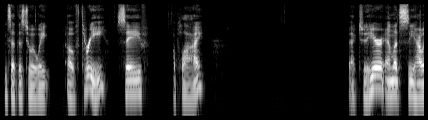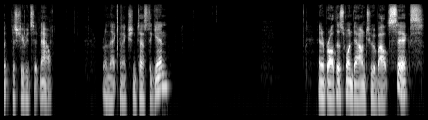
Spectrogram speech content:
and set this to a weight of 3, save, apply, back to here, and let's see how it distributes it now. Run that connection test again. And it brought this one down to about 6.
